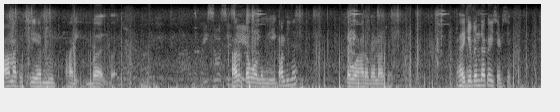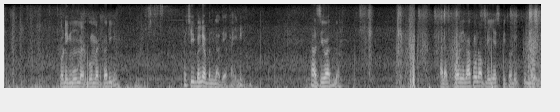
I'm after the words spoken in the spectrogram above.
આમાંથી શેર લૂટ હારી. બસ બસ. હાલો, તવો લઈ લઈએ. કાં બીજા? તવો હારો કાંઈ આવશે હાઈ કે બંદા, કઈ સાઈડ છે? થોડીક મુમેન્ટ બુમેન્ટ કરીએ. પછી ભલે બંદા દેખાય નહીં. સાચી વાત ને? અને ફોડી નાખું ને આપણે એસપી થોડી પૂરી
